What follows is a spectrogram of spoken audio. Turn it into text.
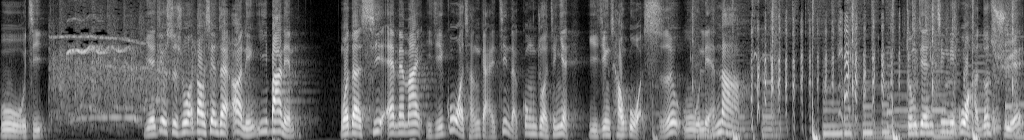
五级。也就是说，到现在二零一八年，我的 CMMI 以及过程改进的工作经验已经超过十五年啦。中间经历过很多血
